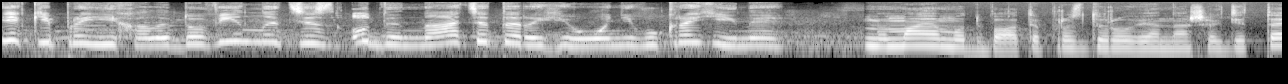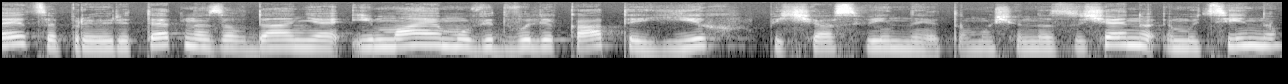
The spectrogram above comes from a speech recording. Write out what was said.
які приїхали до Вінниці з 11 регіонів України. Ми маємо дбати про здоров'я наших дітей, це пріоритетне завдання, і маємо відволікати їх під час війни, тому що надзвичайно емоційно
